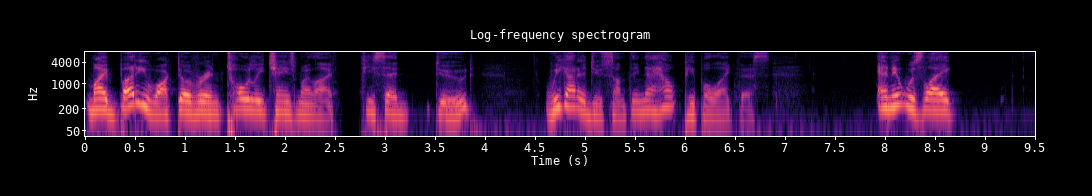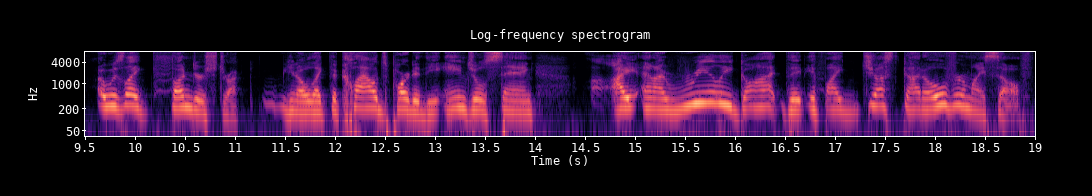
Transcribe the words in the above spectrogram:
my buddy walked over and totally changed my life. He said, Dude, we got to do something to help people like this. And it was like, I was like thunderstruck, you know, like the clouds parted, the angels sang. I and I really got that if I just got over myself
